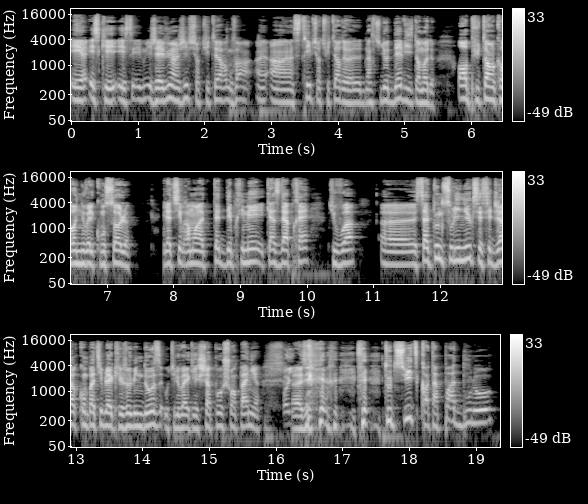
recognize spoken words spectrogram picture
Et, et ce qui est, j'avais vu un gif sur Twitter, enfin, un, un strip sur Twitter d'un studio de dev, ils étaient en mode, oh putain, encore une nouvelle console. Et là, tu sais vraiment la tête déprimée, et casse d'après, tu vois, euh, ça tourne sous Linux et c'est déjà compatible avec les jeux Windows, où tu le vois avec les chapeaux champagne. Oui. Euh, tout de suite, quand t'as pas de boulot,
